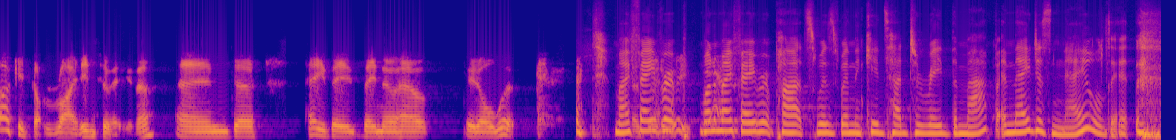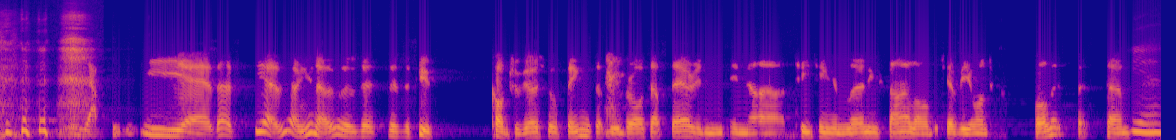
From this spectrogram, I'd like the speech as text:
our kids got right into it, you know, and uh, hey, they they know how it all works. My favorite, one yeah. of my favorite parts was when the kids had to read the map, and they just nailed it. yeah, yeah, that's yeah. You know, there's a, there's a few controversial things that we brought up there in in our teaching and learning style, or whichever you want to call it. But um, yeah,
